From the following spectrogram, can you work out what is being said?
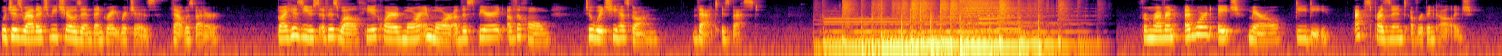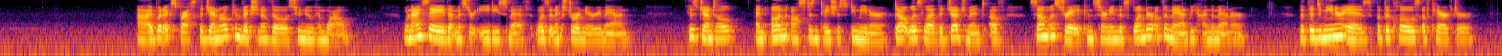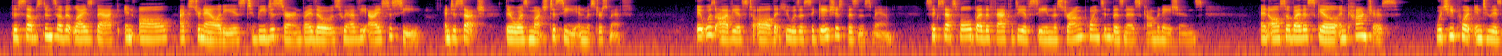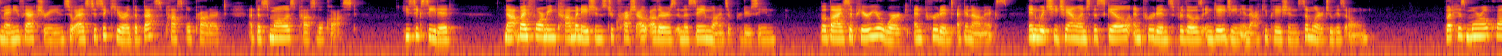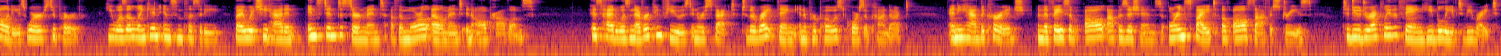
which is rather to be chosen than great riches. That was better. By his use of his wealth, he acquired more and more of the spirit of the home to which he has gone. That is best. From Reverend Edward H. Merrill, D.D., ex president of Ripon College. I but express the general conviction of those who knew him well. When I say that Mr. E.D. Smith was an extraordinary man, his gentle and unostentatious demeanor doubtless led the judgment of some astray concerning the splendor of the man behind the manner. But the demeanor is but the clothes of character, the substance of it lies back in all externalities to be discerned by those who have the eyes to see, and to such there was much to see in Mr. Smith. It was obvious to all that he was a sagacious businessman, successful by the faculty of seeing the strong points in business combinations, and also by the skill and conscience which he put into his manufacturing so as to secure the best possible product at the smallest possible cost. He succeeded, not by forming combinations to crush out others in the same lines of producing, but by superior work and prudent economics, in which he challenged the skill and prudence for those engaging in occupations similar to his own. but his moral qualities were superb. He was a Lincoln in simplicity, by which he had an instant discernment of the moral element in all problems. His head was never confused in respect to the right thing in a proposed course of conduct, and he had the courage, in the face of all oppositions or in spite of all sophistries, to do directly the thing he believed to be right.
